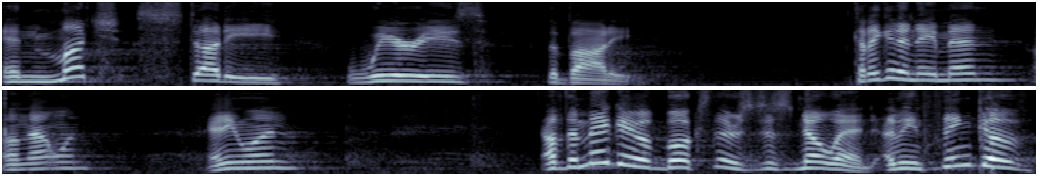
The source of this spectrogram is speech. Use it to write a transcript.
And much study wearies the body. Can I get an amen on that one? Anyone? Of the making of books, there's just no end. I mean, think of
